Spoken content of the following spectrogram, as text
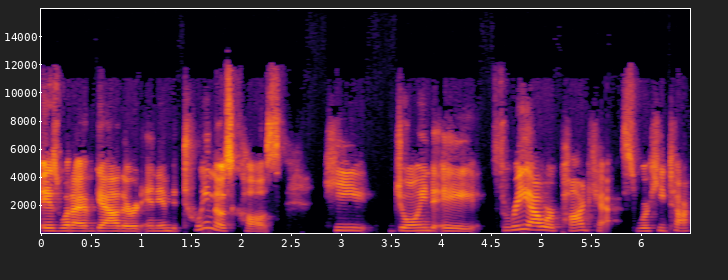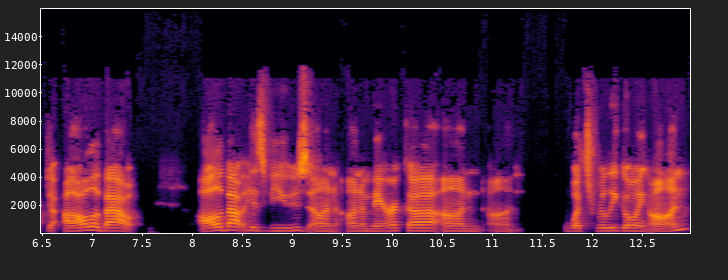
is what I have gathered. And in between those calls, he joined a three hour podcast where he talked all about all about his views on on America, on on what's really going on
